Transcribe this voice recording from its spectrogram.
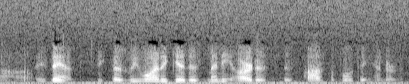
uh, event because we want to get as many artists as possible to enter it.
